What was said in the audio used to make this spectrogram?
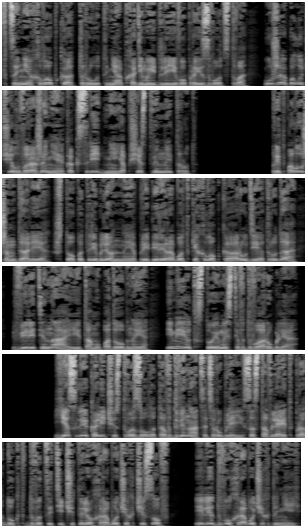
В цене хлопка труд, необходимый для его производства, уже получил выражение как средний общественный труд. Предположим далее, что потребленные при переработке хлопка орудия труда, веретена и тому подобное, имеют стоимость в 2 рубля. Если количество золота в 12 рублей составляет продукт 24 рабочих часов или двух рабочих дней,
